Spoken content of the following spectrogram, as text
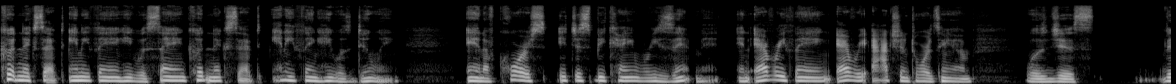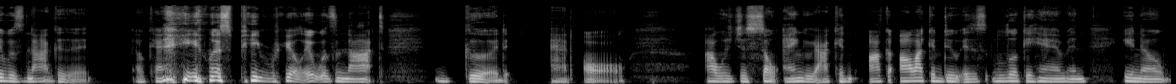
couldn't accept anything he was saying, couldn't accept anything he was doing. And of course, it just became resentment. And everything, every action towards him was just, it was not good. Okay. Let's be real. It was not good at all. I was just so angry. I could, I could, all I could do is look at him and, you know,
